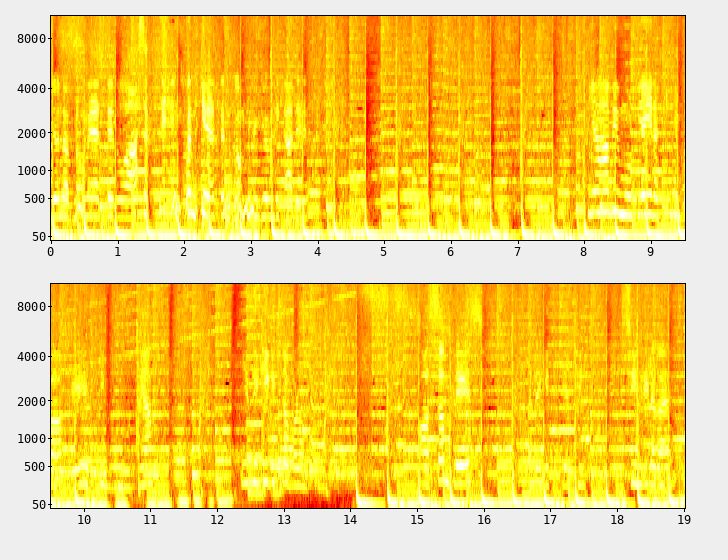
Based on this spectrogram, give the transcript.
जो लखनऊ में रहते हैं तो आ सकते हैं। जो नहीं रहते, उनको हम वीडियो में दिखा दे रहे यहाँ भी मूर्तियाँ ही रखी हैं, बाप रे, इतनी मूर्तियाँ। देखिए कितना बड़ा। ऑसम प्लेस देखिए कितनी अच्छी सीनरी लगा है।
